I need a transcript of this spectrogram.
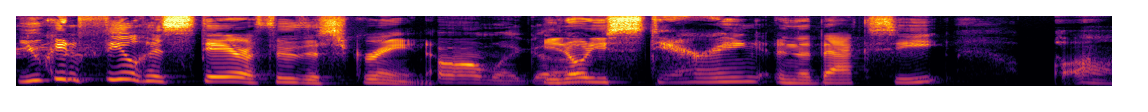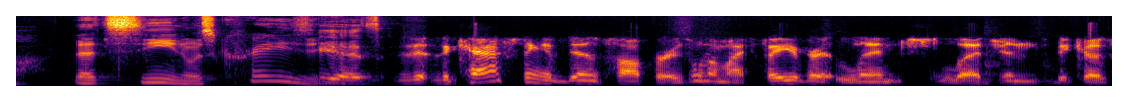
you can feel his stare through the screen. Oh my god! You know, he's staring in the back seat. Oh, that scene was crazy. yes, the, the casting of Dennis Hopper is one of my favorite Lynch legends because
